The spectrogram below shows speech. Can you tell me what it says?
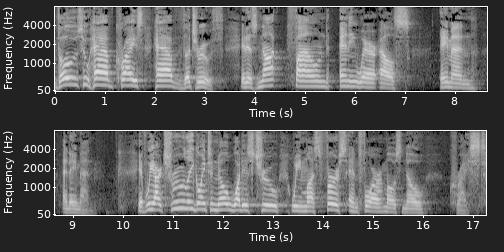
Those who have Christ have the truth. It is not found anywhere else. Amen and amen. If we are truly going to know what is true, we must first and foremost know Christ.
